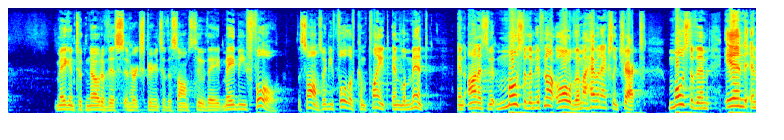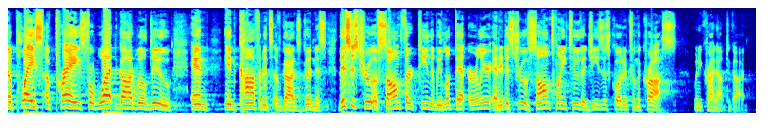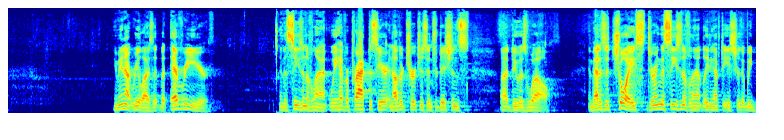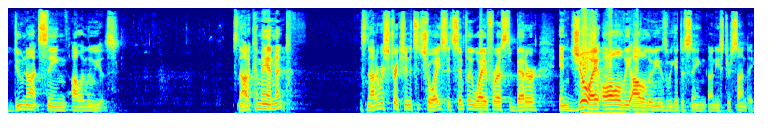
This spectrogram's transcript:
Megan took note of this in her experience of the Psalms too. They may be full, the Psalms may be full of complaint and lament and honesty. But most of them, if not all of them, I haven't actually checked, most of them end in a place of praise for what God will do and in confidence of God's goodness. This is true of Psalm 13 that we looked at earlier, and it is true of Psalm 22 that Jesus quoted from the cross when he cried out to God. You may not realize it, but every year in the season of Lent, we have a practice here, and other churches and traditions uh, do as well. And that is a choice during the season of Lent leading up to Easter that we do not sing Alleluias. It's not a commandment, it's not a restriction, it's a choice. It's simply a way for us to better enjoy all the Alleluias we get to sing on Easter Sunday.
